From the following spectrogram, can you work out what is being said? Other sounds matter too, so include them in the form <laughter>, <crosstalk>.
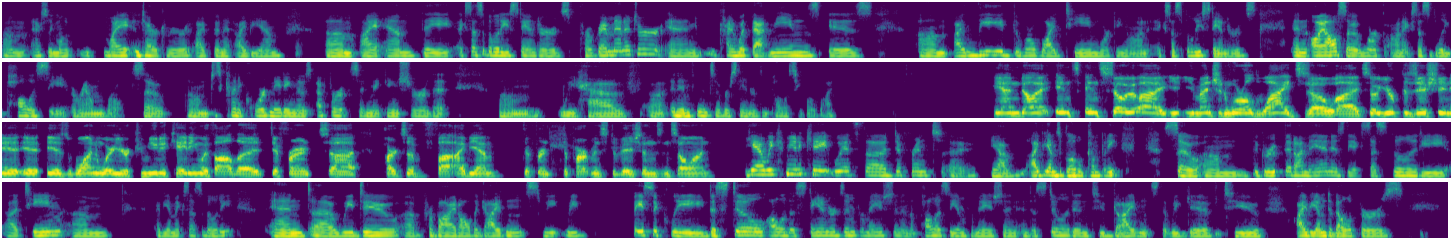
um, actually my, my, entire career, I've been at IBM. Um, I am the accessibility standards program manager and kind of what that means is um, I lead the worldwide team working on accessibility standards and I also work on accessibility policy around the world. So um, just kind of coordinating those efforts and making sure that um, we have uh, an influence over standards and policy worldwide. And uh, and and so uh, you, you, mentioned worldwide. So uh, so your position is, is, one where you're communicating with all the different uh, parts of uh, IBM, different departments, divisions, and so on. Yeah, we communicate with uh, different, uh, yeah, IBM's a global company. So um, the group that I'm in is the accessibility uh, team, um, IBM Accessibility. And uh, we do uh, provide all the guidance. We, we basically distill all of the standards information and the policy information and distill it into guidance that we give to IBM developers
